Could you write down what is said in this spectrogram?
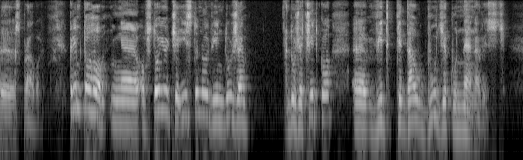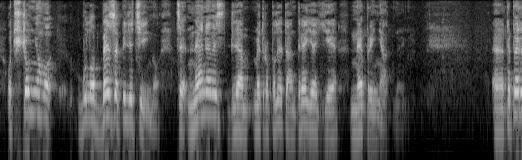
е, справах. Крім того, обстоюючи істину, він дуже, дуже чітко відкидав будь-яку ненависть. От що в нього було безапеляційно, це ненависть для митрополита Андрея є неприйнятною. Е, Тепер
